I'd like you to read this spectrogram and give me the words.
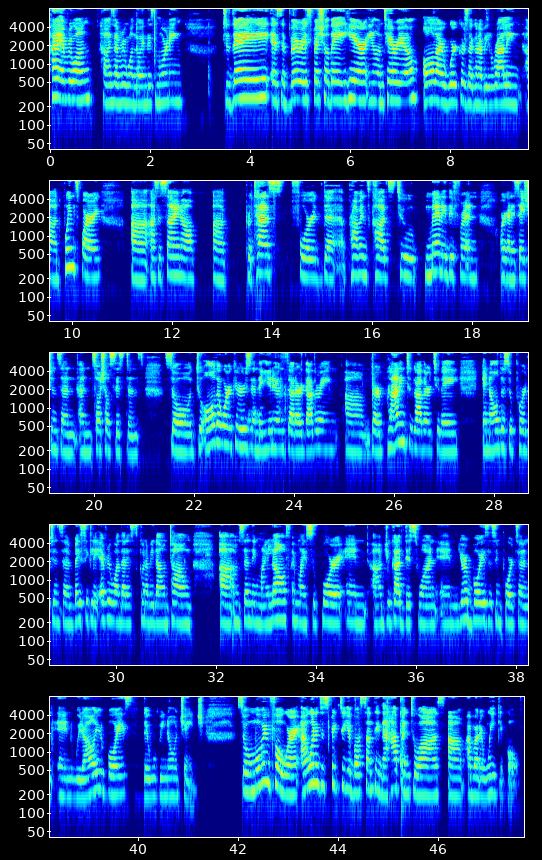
Hi everyone, how's everyone doing this morning? Today is a very special day here in Ontario. All our workers are going to be rallying at Queen's Park uh, as a sign of uh, protest for the province cuts to many different organizations and, and social systems. So to all the workers and the unions that are gathering, um, they're planning to gather today and all the supporters and basically everyone that is going to be downtown. Uh, I'm sending my love and my support and uh, you got this one and your voice is important and without your voice, there will be no change. So moving forward, I wanted to speak to you about something that happened to us um, about a week ago.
